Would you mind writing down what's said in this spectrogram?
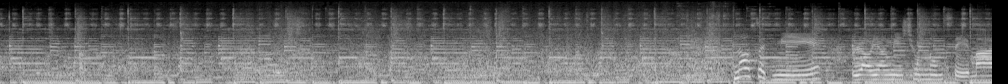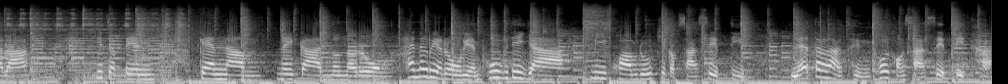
บนอกจากนี้ เรายังมีชุมนุมเสมารักที่จะเป็นแกนนำในการรณรงค์ให้นักเรียนโรงเรียนผู้วิทยา มีความรู้เกี่ยวกับสารเสพติด และตระหนักถึงโทษของสารเสพติดค่ะ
